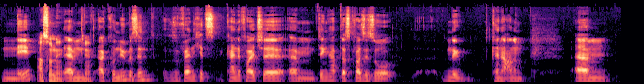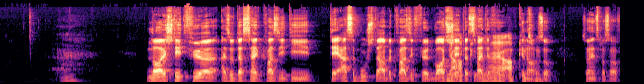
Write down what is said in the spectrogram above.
nee. Achso, nee. Ähm, okay. Akronyme sind, sofern ich jetzt keine falsche ähm, Ding habe, das quasi so eine, keine Ahnung. Ähm, äh, LOL steht für, also das halt quasi die, der erste Buchstabe quasi für ein Wort Ja, steht, das zweite ja, für. ja, genau, so. So, jetzt pass auf.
